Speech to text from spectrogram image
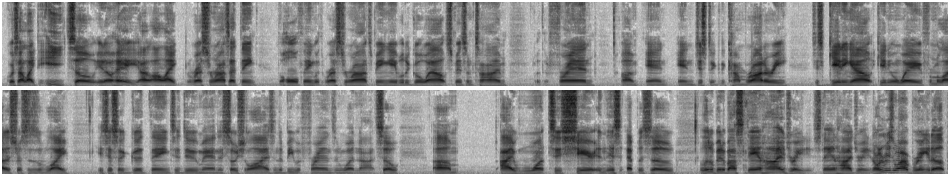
Of course, I like to eat, so you know, hey, I, I like restaurants. I think the whole thing with restaurants, being able to go out, spend some time with a friend, um, and and just the, the camaraderie, just getting out, getting away from a lot of stresses of life. It's just a good thing to do, man, to socialize and to be with friends and whatnot. So, um, I want to share in this episode a little bit about staying hydrated. Staying hydrated. The only reason why I bring it up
